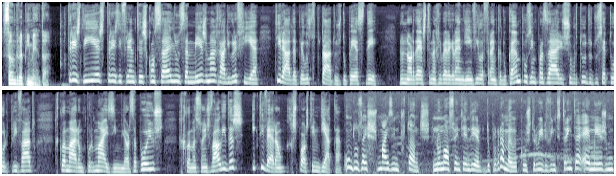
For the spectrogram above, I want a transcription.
Sandra Pimenta. Três dias, três diferentes conselhos, a mesma radiografia tirada pelos deputados do PSD. No Nordeste, na Ribeira Grande e em Vila Franca do Campo, os empresários, sobretudo do setor privado, reclamaram por mais e melhores apoios, reclamações válidas e que tiveram resposta imediata. Um dos eixos mais importantes, no nosso entender, do programa Construir 2030 é mesmo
